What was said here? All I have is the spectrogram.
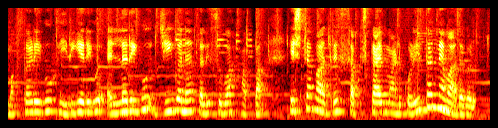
ಮಕ್ಕಳಿಗೂ, ಹಿರಿಯರಿಗೂ, ಎಲ್ಲರಿಗೂ ಜೀವನ ಕಲಿಸುವ ಹಬ್ಬ. ಇಷ್ಟವಾದರೆ ಸಬ್ಸ್ಕ್ರೈಬ್ ಮಾಡಿಕೊಳ್ಳಿ. ಧನ್ಯವಾದಗಳು.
